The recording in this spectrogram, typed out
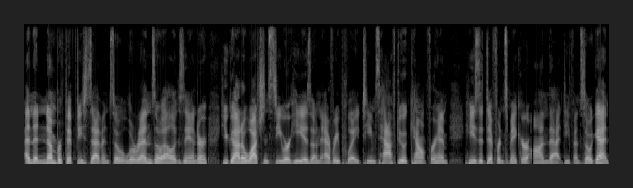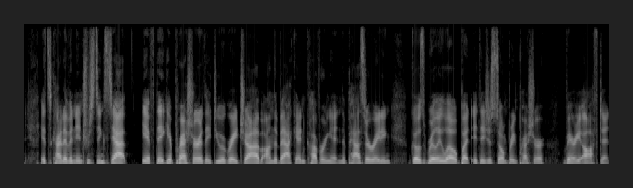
And then number 57, so Lorenzo Alexander. You got to watch and see where he is on every play. Teams have to account for him. He's a difference maker on that defense. So again, it's kind of an interesting stat. If they get pressure, they do a great job on the back end covering it, and the passer rating goes really low, but it, they just don't bring pressure very often.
